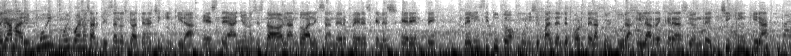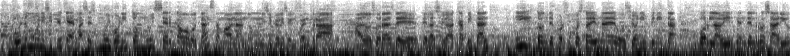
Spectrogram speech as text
Oiga, Mari, muy, muy buenos artistas los que va a tener Chiquinquirá este año. Nos estaba hablando Alexander Pérez, que él es gerente del Instituto Municipal del Deporte, la Cultura y la Recreación de Chiquinquirá, un municipio que además es muy bonito, muy cerca a Bogotá. Estamos hablando de un municipio que se encuentra a dos horas de, de la ciudad capital y donde por supuesto hay una devoción infinita por la Virgen del Rosario,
